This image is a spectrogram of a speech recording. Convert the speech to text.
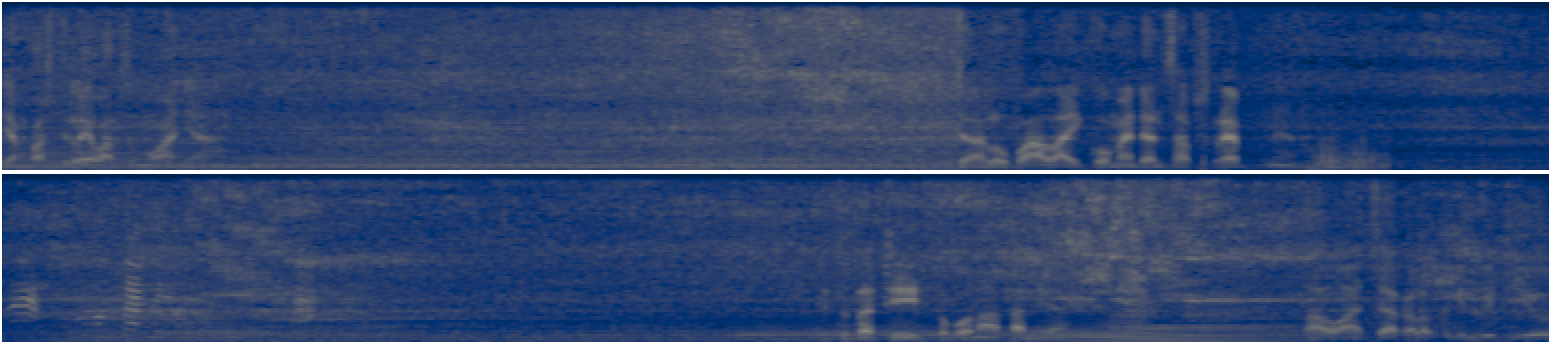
yang pasti lewat semuanya. Jangan lupa like, komen, dan subscribe. Ya. itu tadi keponakan ya. Tahu aja kalau bikin video.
